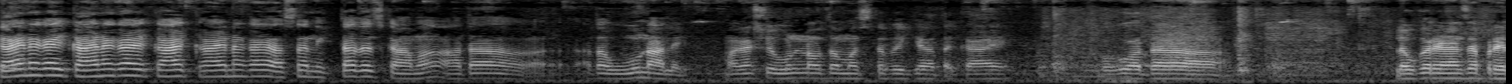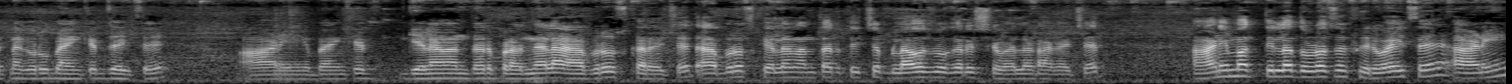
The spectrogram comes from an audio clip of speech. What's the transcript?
काय ना काय काय ना काय काय काय ना काय असं निघतातच काम. आता आता ऊन आले मगाशी ऊन नव्हतं मस्तपैकी आता काय? बघू आता लवकर येण्याचा प्रयत्न करू. बँकेत जायचंय. आणि बँकेत गेल्यानंतर प्रज्ञाला ॲब्रोज करायचे आहेत. ॲब्रोज केल्यानंतर तिचे ब्लाऊज वगैरे शिवायला टाकायचे आहेत. आणि मग तिला थोडंसं फिरवायचं आहे आणि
